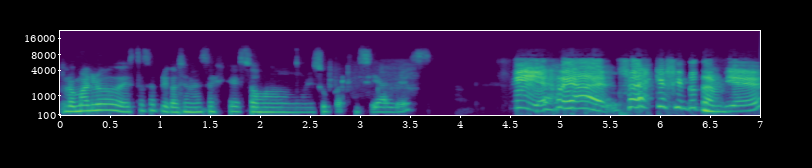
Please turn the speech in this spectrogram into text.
lo malo de estas aplicaciones es que son muy superficiales. Sí, es real. ¿Sabes qué siento también?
